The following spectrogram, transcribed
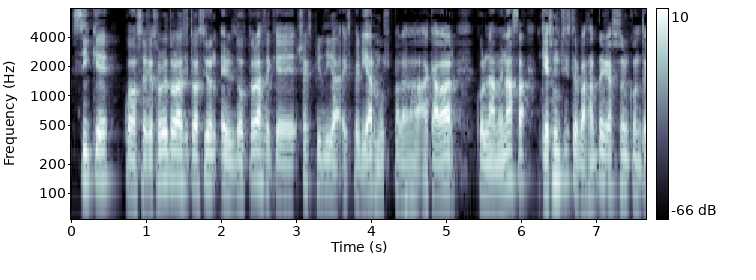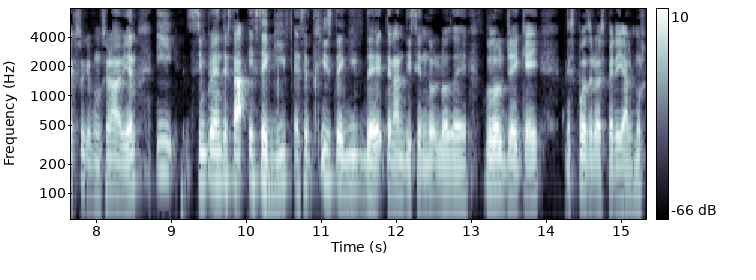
sí que cuando se resuelve toda la situación, el doctor hace que Shakespeare diga Expelliarmus para acabar con la amenaza, que es un chiste bastante gracioso en contexto y que funciona bien, y simplemente está ese gif, ese triste gif de Tenant diciendo lo de Good old JK después de lo de Expelliarmus,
